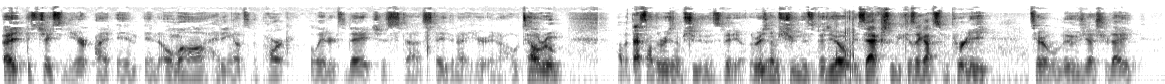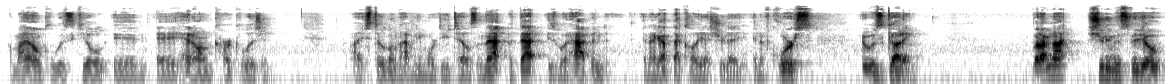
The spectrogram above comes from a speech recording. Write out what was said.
Hey, it's Jason here. I am in Omaha, heading out to the park later today. Just uh, stayed the night here in a hotel room. Uh, but that's not the reason I'm shooting this video. The reason I'm shooting this video is actually because I got some pretty terrible news yesterday. Uh, my uncle was killed in a head-on car collision. I still don't have any more details than that, but that is what happened, and I got that call yesterday. And of course, it was gutting. But I'm not shooting this video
